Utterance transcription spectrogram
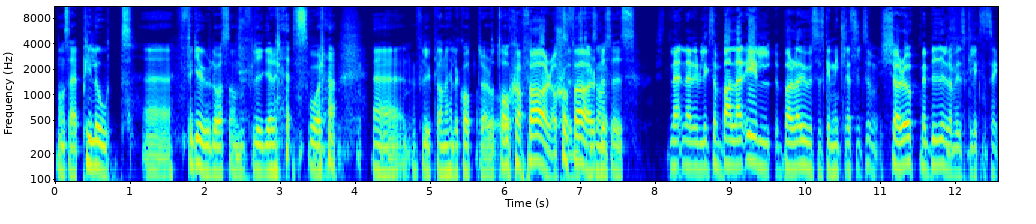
någon så här pilotfigur uh, då som flyger svåra uh, flygplan och helikoptrar. Och, och chaufför också. Chaufför, liksom, precis. När, när det liksom ballar, ill, ballar ur så ska Niklas liksom köra upp med bilen och vi ska liksom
